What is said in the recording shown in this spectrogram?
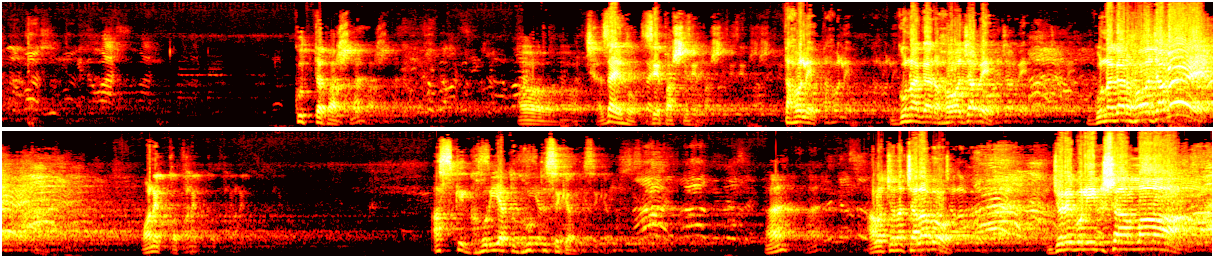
কুত্তা পাস না? আচ্ছা হ্যাঁ? আলোচনা চালাবো? জোরে বলি ইনশাআল্লাহ।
